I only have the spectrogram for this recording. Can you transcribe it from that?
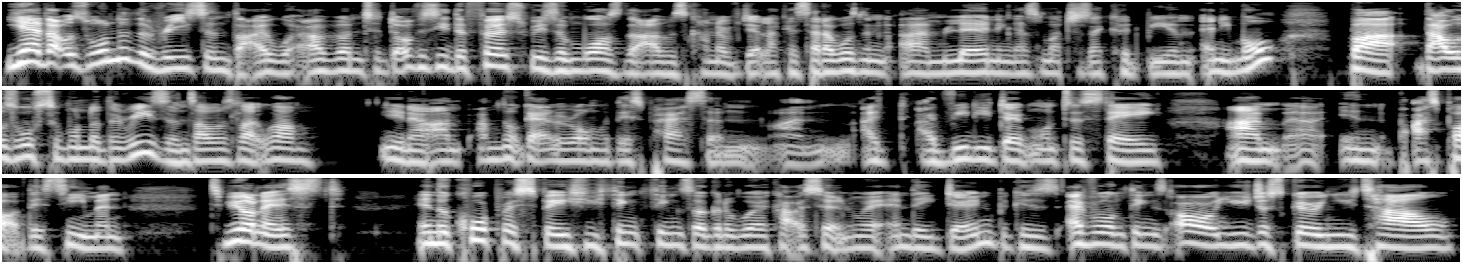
yeah that was one of the reasons that I, w- I wanted obviously the first reason was that i was kind of like i said i wasn't um, learning as much as i could be in, anymore but that was also one of the reasons i was like well you know i'm, I'm not getting along with this person and i, I really don't want to stay um, uh, in as part of this team and to be honest in the corporate space you think things are going to work out a certain way and they don't because everyone thinks oh you just go and you tell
